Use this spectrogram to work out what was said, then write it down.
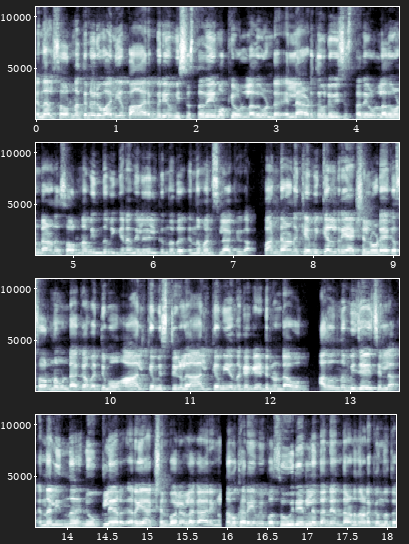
എന്നാൽ സ്വർണത്തിന് ഒരു വലിയ പാരമ്പര്യവും വിശ്വസ്തതയും ഒക്കെ ഉള്ളതുകൊണ്ട് എല്ലായിടത്തും ഒരു വിശ്വസ്തത ഉള്ളതുകൊണ്ടാണ് സ്വർണം ഇന്നും ഇങ്ങനെ നിലനിൽക്കുന്നത് എന്ന് മനസ്സിലാക്കുക. പണ്ടാണ് കെമിക്കൽ റിയാക്ഷനിലൂടെയൊക്കെ സ്വർണം ഉണ്ടാക്കാൻ പറ്റുമോ? ആൽക്കെമിസ്റ്റുകൾ ആൽക്കമി എന്നൊക്കെ കേട്ടിട്ടുണ്ടാവും. അതൊന്നും വിജയിച്ചില്ല. എന്നാൽ ഇന്ന് ന്യൂക്ലിയർ റിയാക്ഷൻ പോലെയുള്ള കാര്യങ്ങൾ നമുക്കറിയാം. ഇപ്പോൾ സൂര്യനിൽ തന്നെ എന്താണ് നടക്കുന്നത്?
